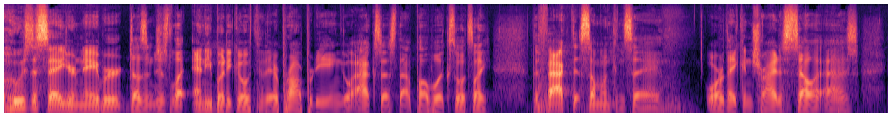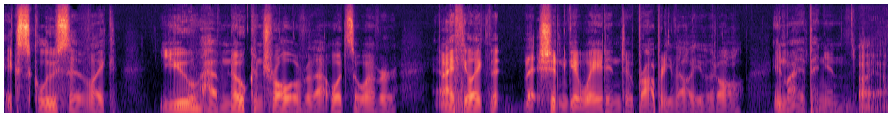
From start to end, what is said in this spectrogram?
Who's to say your neighbor doesn't just let anybody go through their property and go access that public? So it's like the fact that someone can say or they can try to sell it as exclusive, like you have no control over that whatsoever. And I feel like that that shouldn't get weighed into property value at all, in my opinion. oh yeah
